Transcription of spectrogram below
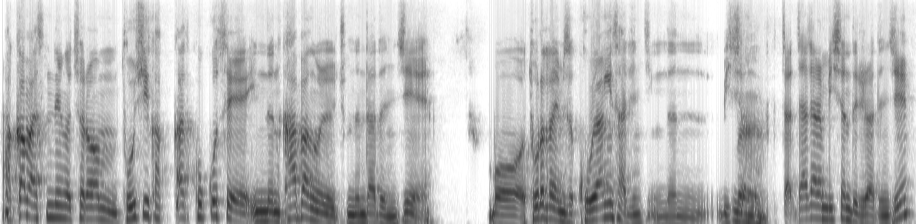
아까 말씀드린 것처럼 도시 각각 곳곳에 있는 가방을 줍는다든지 뭐 돌아다니면서 고양이 사진 찍는 미션 네. 짜, 짜잘한 미션들이라든지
